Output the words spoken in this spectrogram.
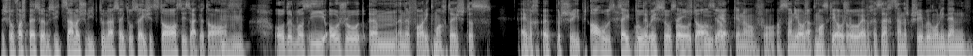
Es ist, glaub, fast besser, wenn man es wie zusammen schreibt und er sagt, du sagst jetzt das, ich sage das. Mhm. Oder was ich auch schon ähm, eine Erfahrung gemacht habe, ist, dass einfach jemand schreibt. Ah, und es sagt du, dann bist du so, Bro, das, du, ja. ja. genau. Voll. Also, das habe ich auch Ja, schon gemacht. Ich habe auch schon einfach einen 16er geschrieben, wo ich dann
